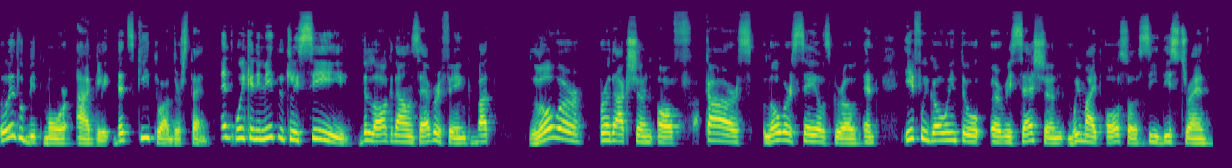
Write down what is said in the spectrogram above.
little bit more ugly. That's key to understand. And we can immediately see the lockdowns, everything, but lower production of cars, lower sales growth. And if we go into a recession, we might also see this trend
